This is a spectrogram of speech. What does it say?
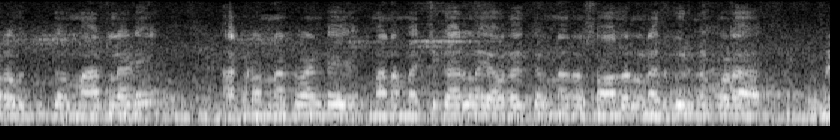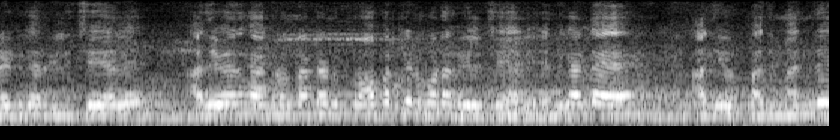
ప్రభుత్వంతో మాట్లాడి అక్కడ ఉన్నటువంటి మన మత్స్యకారులు ఎవరైతే ఉన్నారో సోదరులు నలుగురిని కూడా ఇమీడియట్గా రిలీజ్ చేయాలి. అదేవిధంగా అక్కడ ఉన్నటువంటి ప్రాపర్టీని కూడా రిలీజ్ చేయాలి. ఎందుకంటే అది పది మంది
